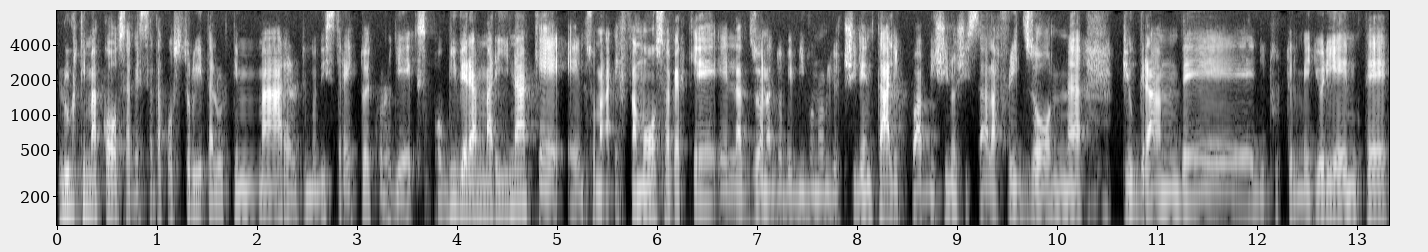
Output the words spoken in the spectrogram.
L'ultima cosa che è stata costruita, l'ultima area, l'ultimo distretto è quello di Expo. Vivere a Marina, che è, insomma, è famosa perché è la zona dove vivono gli occidentali, qua vicino ci sta la free zone più grande di tutto il Medio Oriente,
